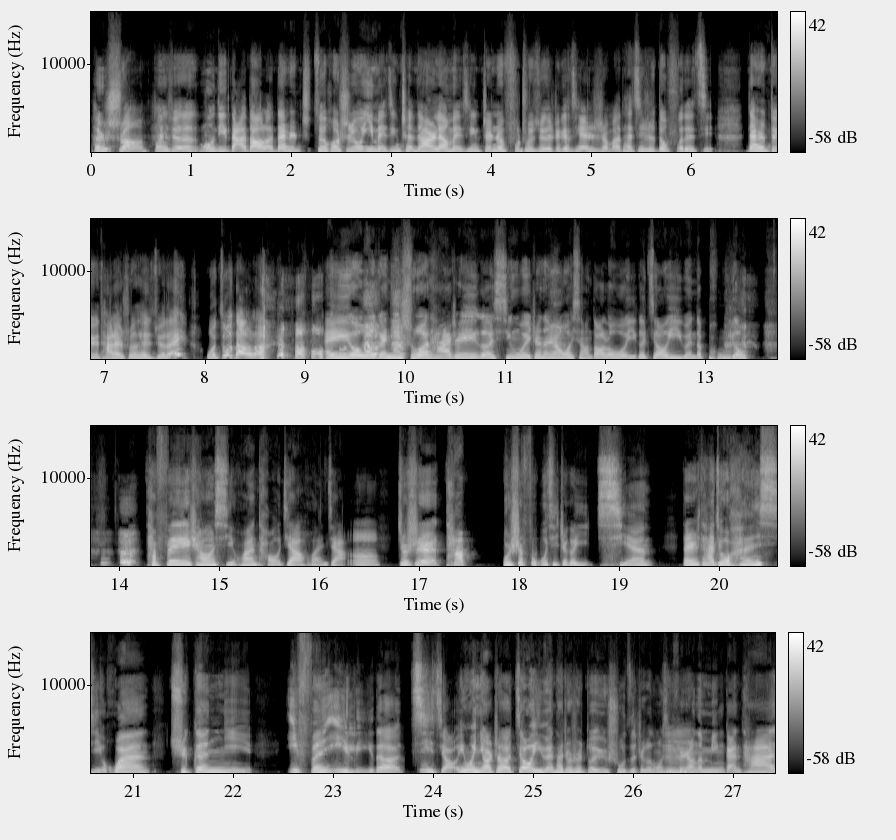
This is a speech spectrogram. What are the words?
很爽，他就觉得目的达到了，但是最后是用一美金成交还是两美金，真正付出去的这个钱是什么，他其实都付得起。但是对于他来说，他就觉得，哎，我做到了。哎呦，我跟你说，他这个行为真的让我想到了我一个交易员的朋友，他非常喜欢讨价还价，嗯，就是他不是付不起这个钱，但是他就很喜欢去跟你。一分一厘的计较，因为你要知道，交易员他就是对于数字这个东西非常的敏感，他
